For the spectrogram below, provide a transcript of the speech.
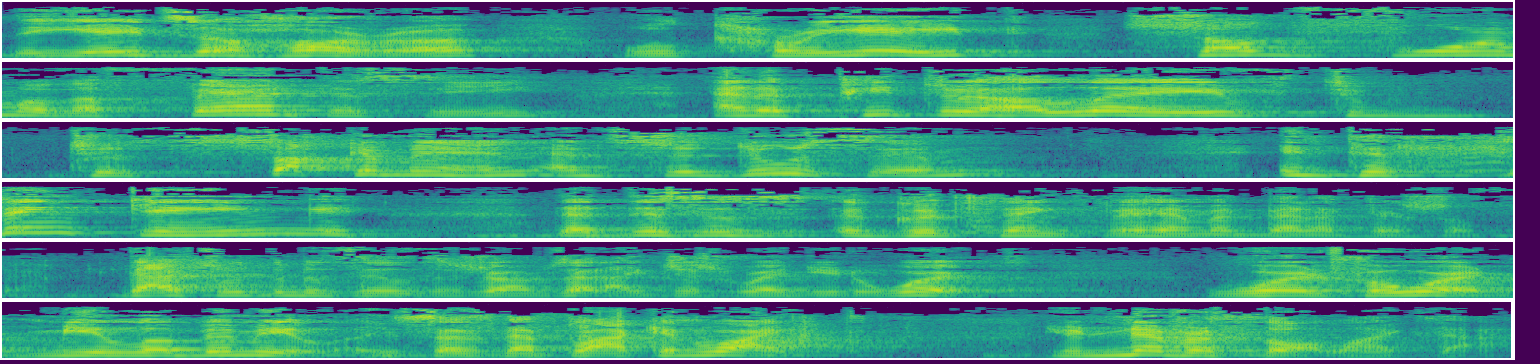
the Yetzer Hara will create some form of a fantasy and a Peter Halev to, to suck him in and seduce him into thinking that this is a good thing for him and beneficial for him. That's what the Mesilas Yesharim said. I just read you the words. Word for word. Mila b'mila. He says that black and white. You never thought like that.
